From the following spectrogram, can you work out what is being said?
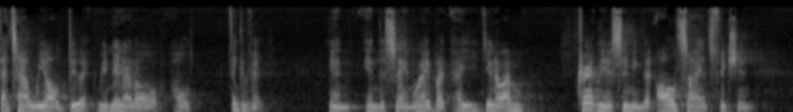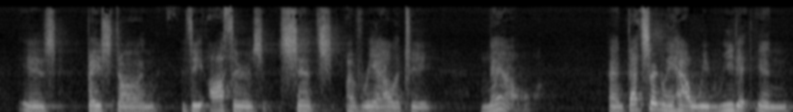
that's how we all do it. We may not all all think of it in in the same way, but I, you know, I'm currently assuming that all science fiction is based on the author's sense of reality now. And that's certainly how we read it in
